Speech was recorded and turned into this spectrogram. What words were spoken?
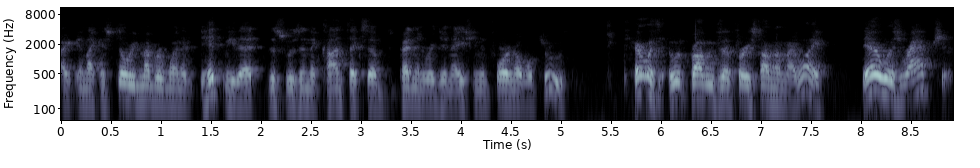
I, and I can still remember when it hit me that this was in the context of dependent origination and Four Noble Truths. There was it was probably for the first time in my life there was rapture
